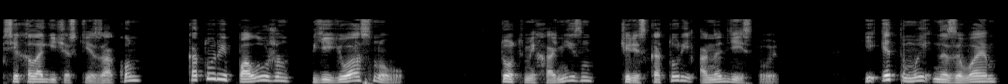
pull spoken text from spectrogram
психологический закон, который положен в ее основу, тот механизм, через который она действует. И это мы называем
